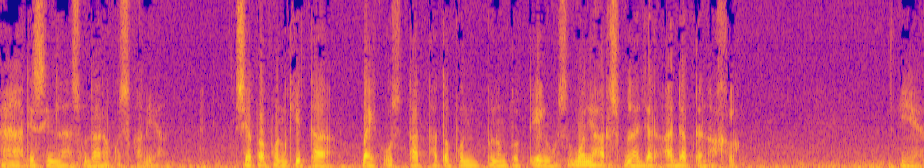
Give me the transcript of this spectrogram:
Nah, di sinilah saudaraku sekalian. Siapa pun kita, baik ustadz ataupun penuntut ilmu, semuanya harus belajar adab dan akhlak. Iya,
